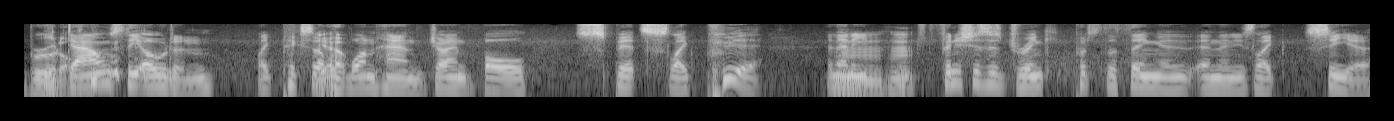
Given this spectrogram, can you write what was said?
brutal. he downs the Oden, like picks it up Yep. with one hand, giant bowl, spits like, and then he Mm-hmm. finishes his drink, puts the thing, in, and then he's like, "See ya.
